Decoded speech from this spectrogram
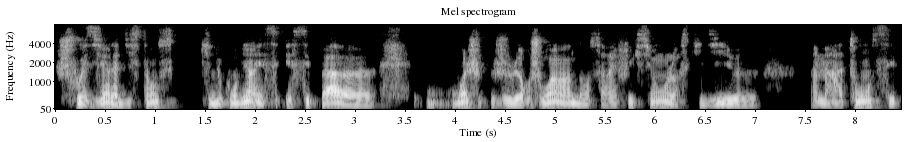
choisir la distance qui nous convient et c'est pas moi je, le rejoins hein, dans sa réflexion lorsqu'il dit un marathon c'est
